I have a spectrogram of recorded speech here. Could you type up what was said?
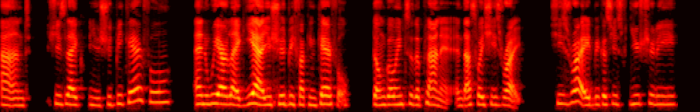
and she's like you should be careful. And we are like yeah you should be fucking careful. Don't go into the planet. And that's why she's right. She's right because she's usually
